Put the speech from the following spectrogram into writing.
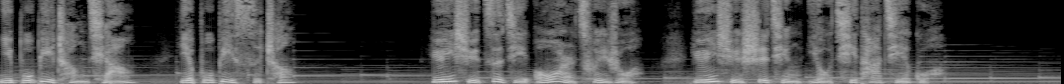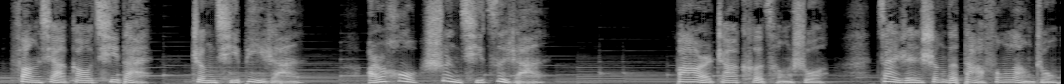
你不必逞强，也不必死撑，允许自己偶尔脆弱，允许事情有其他结果，放下高期待，争其必然，而后顺其自然。巴尔扎克曾说，在人生的大风浪中。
